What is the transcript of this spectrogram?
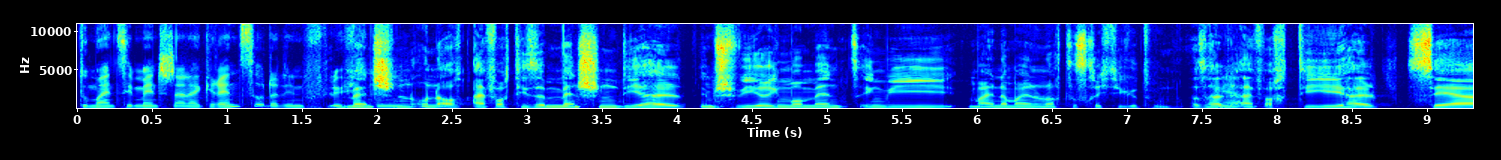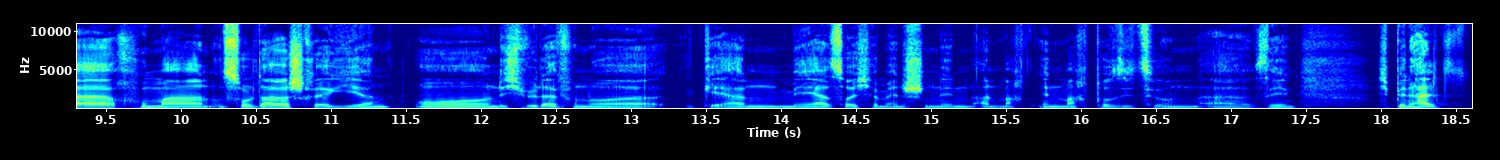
Du meinst die Menschen an der Grenze oder den Flüchtlingen? Menschen und auch einfach diese Menschen, die halt im schwierigen Moment irgendwie meiner Meinung nach das Richtige tun. Also halt ja. einfach, die halt sehr human und solidarisch reagieren. Und ich würde einfach nur gern mehr solcher Menschen in, an Macht, in Machtpositionen äh, sehen. Ich bin halt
